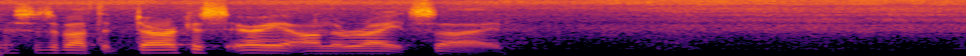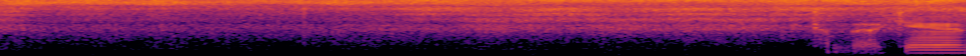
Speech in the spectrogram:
This is about the darkest area on the right side. Come back in.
